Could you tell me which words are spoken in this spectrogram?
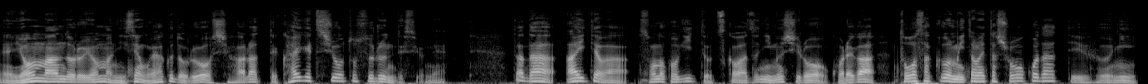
えー4万ドル、4万2500ドルを支払って解決しようとするんですよね。ただ、相手はその小切手を使わずにむしろこれが盗作を認めた証拠だっていうふうに、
